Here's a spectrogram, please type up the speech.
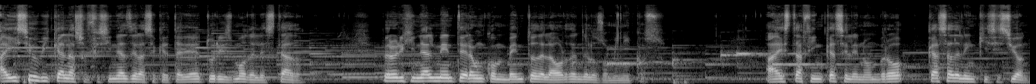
Ahí se ubican las oficinas de la Secretaría de Turismo del Estado, pero originalmente era un convento de la Orden de los Dominicos. A esta finca se le nombró Casa de la Inquisición,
